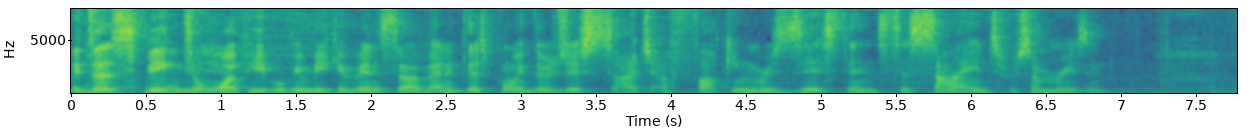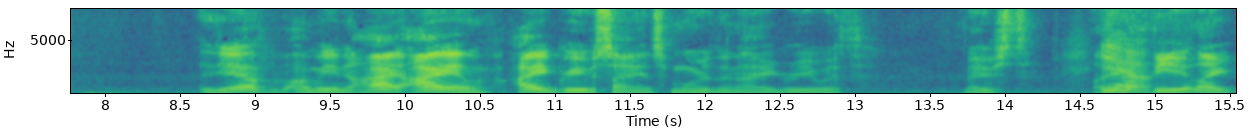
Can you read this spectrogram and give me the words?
It does speak I to what people can be convinced of, and at this point, there's just such a fucking resistance to science for some reason. Yeah, I mean, I I am I agree with science more than I agree with most. Like, Yeah. the like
